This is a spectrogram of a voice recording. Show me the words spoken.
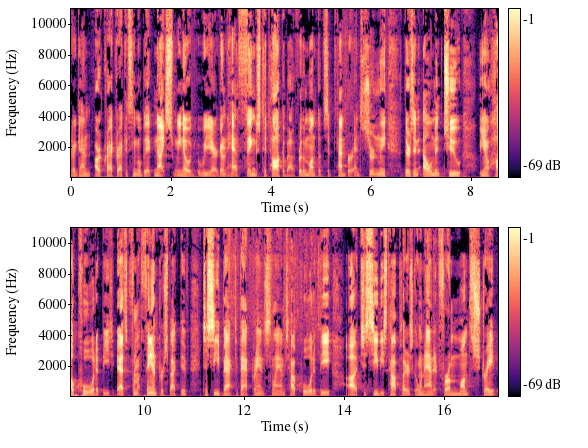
again our Cracked Racquets team will be like, nice, we know we are going to have things to talk about for the month of September, and certainly there's an element to you know how cool would it be as from a fan perspective to see back-to-back grand slams. How cool would it be uh, to see these top players going at it for a month straight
